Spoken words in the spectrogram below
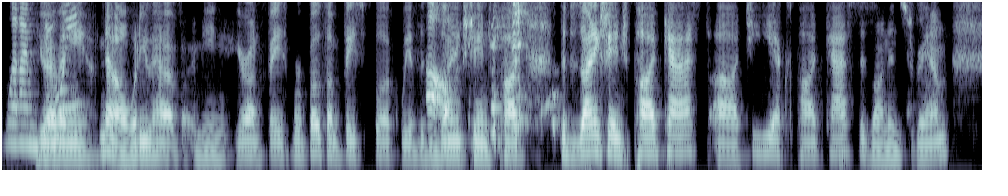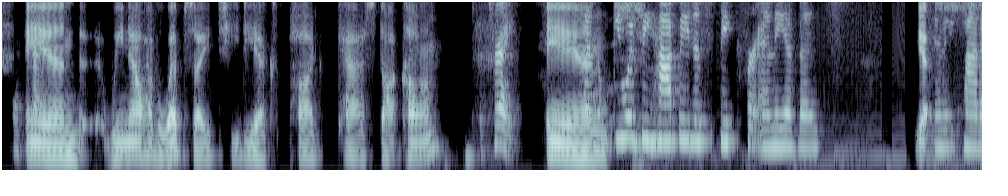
what I'm you have doing. any? No. What do you have? I mean, you're on face. We're both on Facebook. We have the Oh. Design Exchange pod. the Design Exchange podcast. Uh, TDX podcast is on Instagram, That's right. and we now have a website, tdxpodcast.com. That's right. And, And we would be happy to speak for any events, yes, any kind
